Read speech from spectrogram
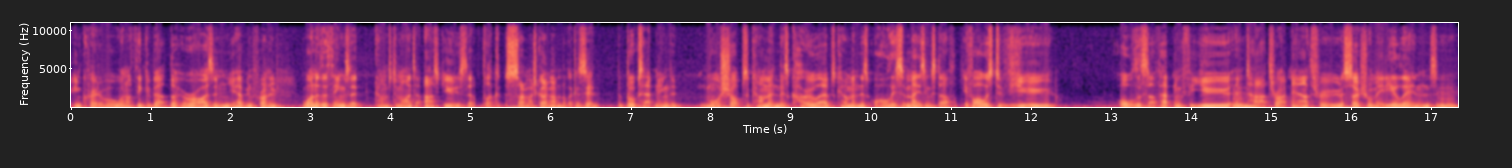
incredible when I think about the horizon you have in front of you. One of the things that comes to mind to ask you is that, like, so much going on. Like I said, the book's happening, the more shops are coming, there's collabs coming, there's all this amazing stuff. If I was to view all the stuff happening for you Mm. and Tarts right now through a social media lens. Mm.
